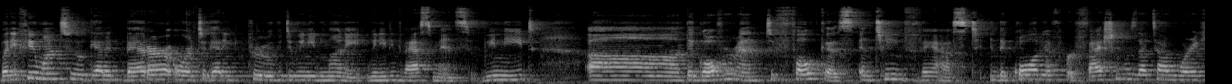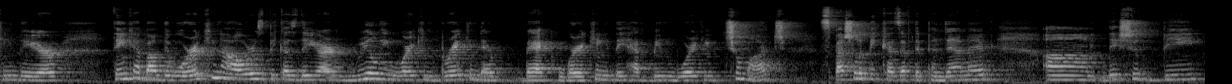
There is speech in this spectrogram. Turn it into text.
But if you want to get it better or to get improved, we need money, we need investments, we need uh, the government to focus and to invest in the quality of professionals that are working there. Think about the working hours because they are really working, breaking their back working. They have been working too much, especially because of the pandemic. Um, they should be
